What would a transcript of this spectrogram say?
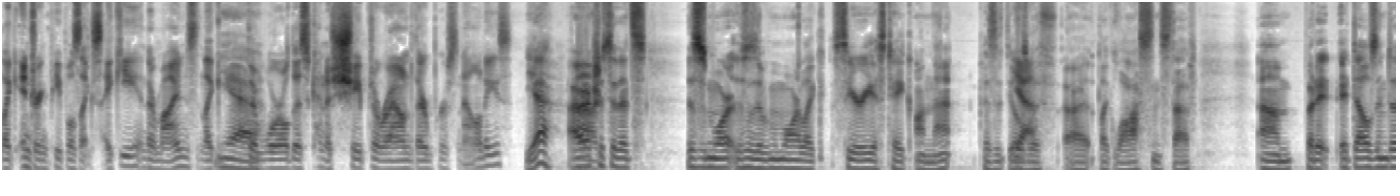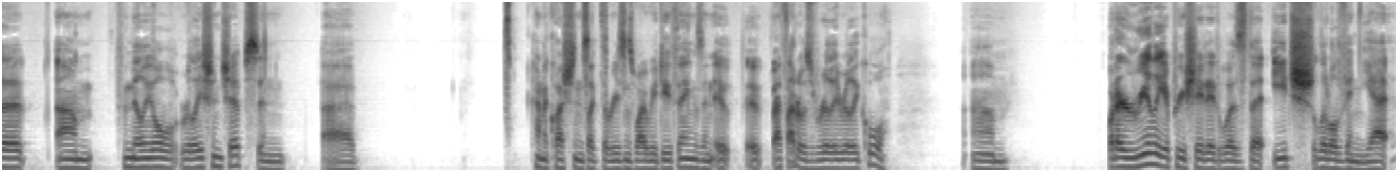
like entering people's like psyche and their minds, and like Yeah. the world is kind of shaped around their personalities. yeah. I would Um, actually say that's this is more this is a more like serious take on that because it deals Yeah. with uh, like loss and stuff. Um, but it it delves into um, familial relationships and uh, kind of questions like the reasons why we do things, and it, it I thought it was really really cool. Um, what I really appreciated was that each little vignette,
